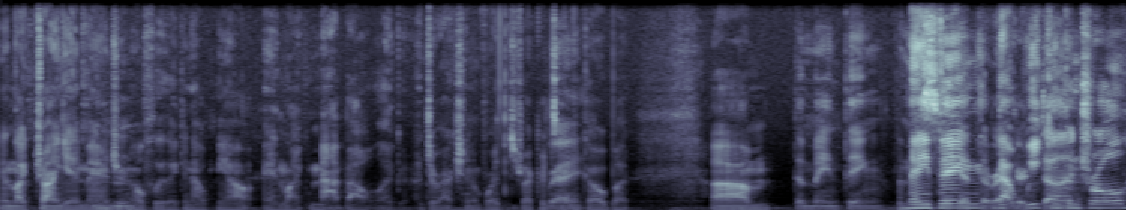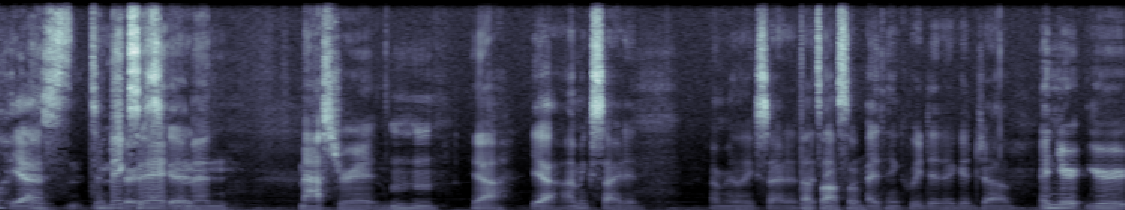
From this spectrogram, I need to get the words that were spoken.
and like try and get a manager Mhm. and hopefully they can help me out and like map out like a direction of where this record's Right. gonna go. But um, The main thing. the main is to get thing the that record we done. can control Yeah, is to make mix sure it good. and then master it. Mm-hmm. yeah. Yeah, I'm excited. I'm really excited. That's I think, awesome. I think we did a good job. And your your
